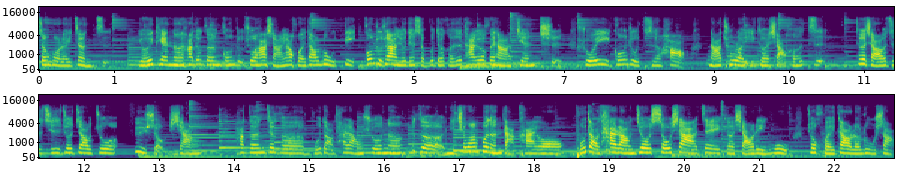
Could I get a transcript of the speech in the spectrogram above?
生活了一阵子。有一天呢，他就跟公主说他想要回到陆地。公主虽然有点舍不得，可是他又非常的坚持，所以公主只好拿出了一个小盒子。这个小盒子其实就叫做玉手箱。他跟这个浦岛太郎说呢，这个你千万不能打开哦。浦岛太郎就收下这个小礼物，就回到了路上。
